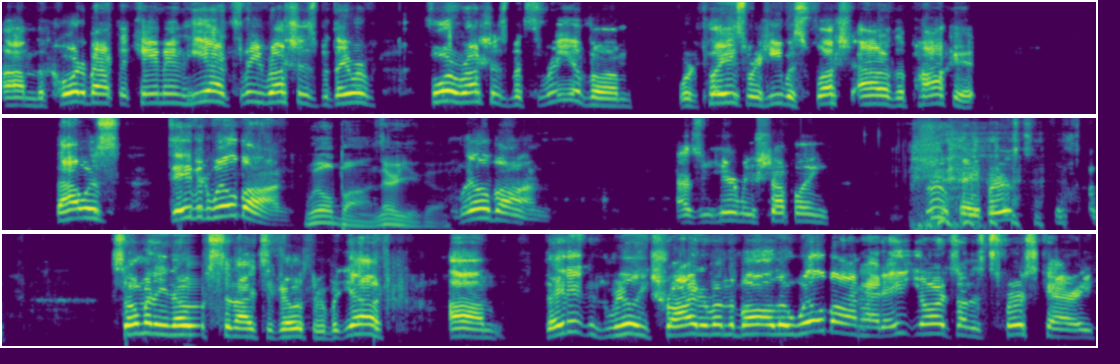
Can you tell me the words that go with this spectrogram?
um, the quarterback that came in, he had three rushes, but they were four rushes, but three of them were plays where he was flushed out of the pocket. That was David Wilbon. Wilbon, there you go. Wilbon. As you hear me shuffling through papers, so many notes tonight to go through. But yeah, um, they didn't really try to run the ball. Although Wilbon had eight yards on his first carry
